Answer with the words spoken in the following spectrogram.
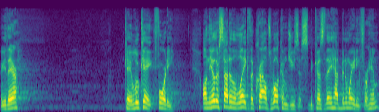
Are you there? Okay, Luke 8 40. On the other side of the lake, the crowds welcomed Jesus because they had been waiting for him.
